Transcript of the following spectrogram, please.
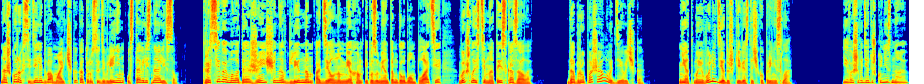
На шкурах сидели два мальчика, которые с удивлением уставились на Алису. Красивая молодая женщина в длинном, отделанном мехом и позументом голубом платье вышла из темноты и сказала. «Добро пожаловать, девочка. Не от моего ли дедушки весточку принесла?» «Я вашего дедушку не знаю»,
